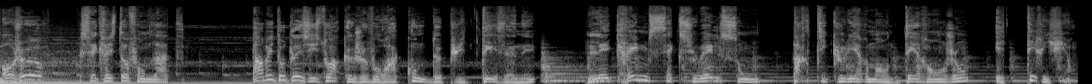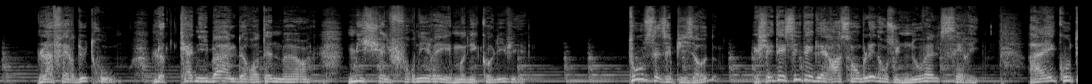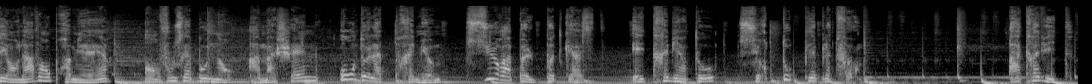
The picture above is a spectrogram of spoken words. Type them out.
Bonjour, c'est Christophe Ondelat. Parmi toutes les histoires que je vous raconte depuis des années, les crimes sexuels sont particulièrement dérangeants et terrifiants. L'affaire du trou, le cannibale de Rothenburg, Michel Fourniret et Monique Olivier. Tous ces épisodes, j'ai décidé de les rassembler dans une nouvelle série, à écouter en avant-première en vous abonnant à ma chaîne Ondelat Premium sur Apple Podcast et très bientôt sur toutes les plateformes. À très vite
